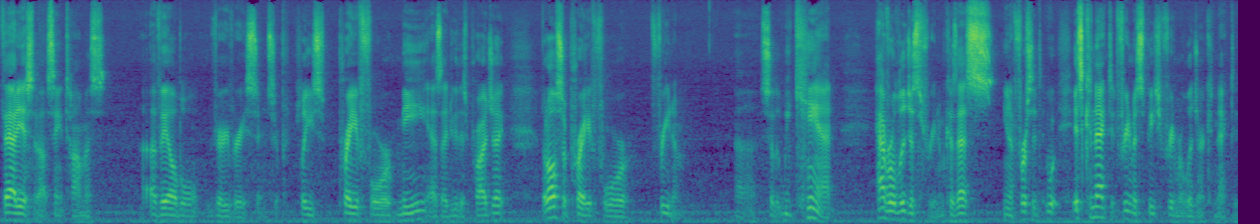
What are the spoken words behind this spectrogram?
Thaddeus, and about St. Thomas available very, very soon. So please pray for me as I do this project, but also pray for freedom uh, so that we can have religious freedom because that's, you know, first it, it's connected. Freedom of speech and freedom of religion are connected.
